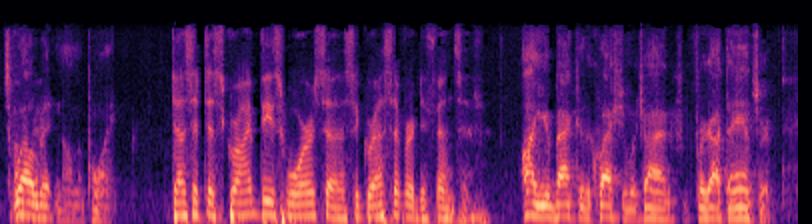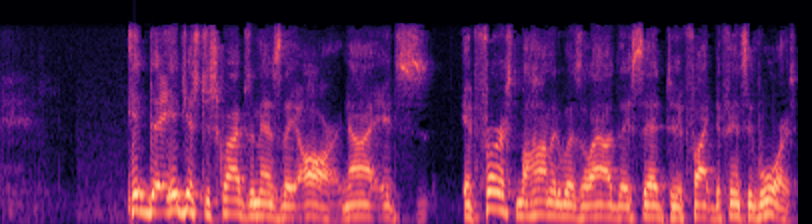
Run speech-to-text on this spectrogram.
It's well okay. written on the point. Does it describe these wars as aggressive or defensive? Ah, you're back to the question, which I forgot to answer. It, it just describes them as they are. Now, it's at first, Muhammad was allowed, they said, to fight defensive wars.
